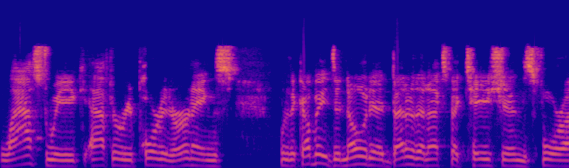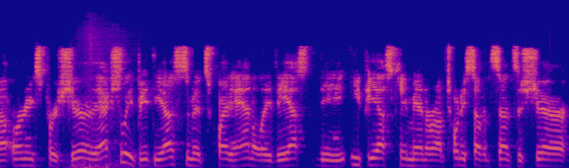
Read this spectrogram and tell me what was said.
last week after reported earnings where the company denoted better than expectations for uh, earnings per share. They actually beat the estimates quite handily. The, S- the EPS came in around 27 cents a share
